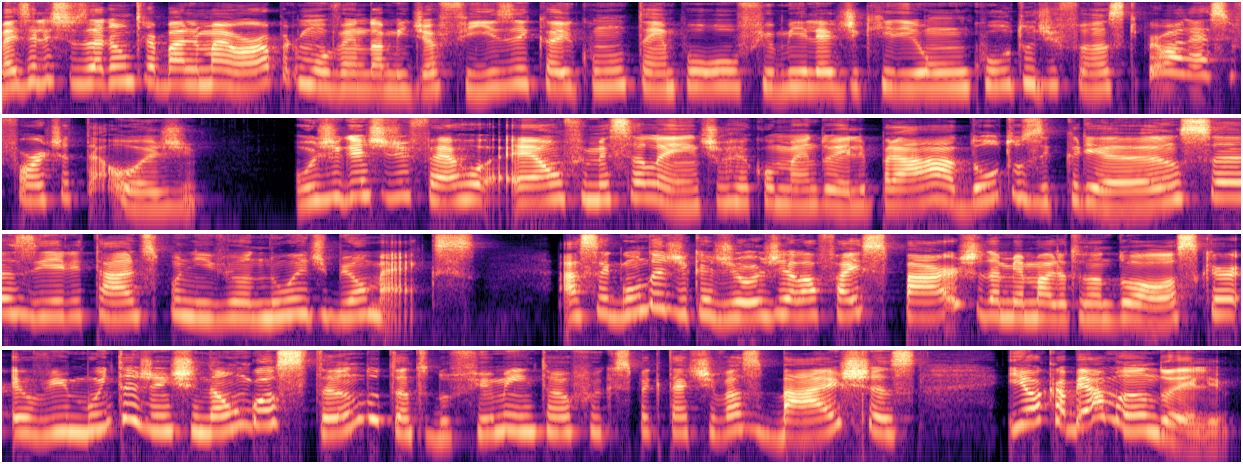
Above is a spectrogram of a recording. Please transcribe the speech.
Mas eles fizeram um trabalho maior promovendo a mídia física e com o tempo o filme ele adquiriu um culto de fãs que permanece forte até hoje. O Gigante de Ferro é um filme excelente, eu recomendo ele para adultos e crianças e ele está disponível no HBO Max. A segunda dica de hoje, ela faz parte da minha maratona do Oscar. Eu vi muita gente não gostando tanto do filme, então eu fui com expectativas baixas e eu acabei amando ele.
